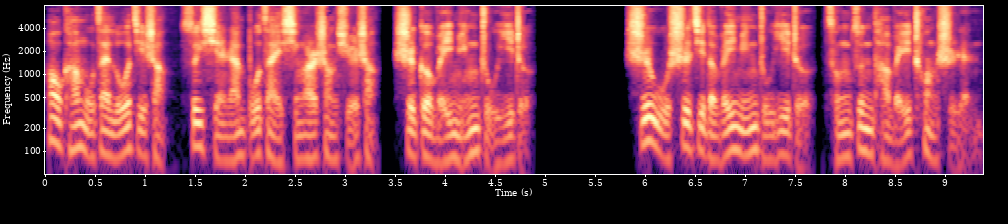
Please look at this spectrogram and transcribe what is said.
奥卡姆在逻辑上虽显然不在形而上学上是个唯名主义者，十五世纪的唯名主义者曾尊他为创始人。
